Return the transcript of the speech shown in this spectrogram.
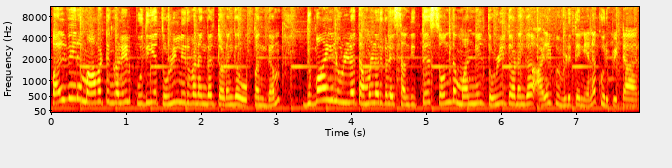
பல்வேறு மாவட்டங்களில் புதிய தொழில் நிறுவனங்கள் தொடங்க ஒப்பந்தம். துபாயில் உள்ள தமிழர்களை சந்தித்து சொந்த மண்ணில் தொழில் தொடங்க அழைப்பு விடுத்தேன் என குறிப்பிட்டார்.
